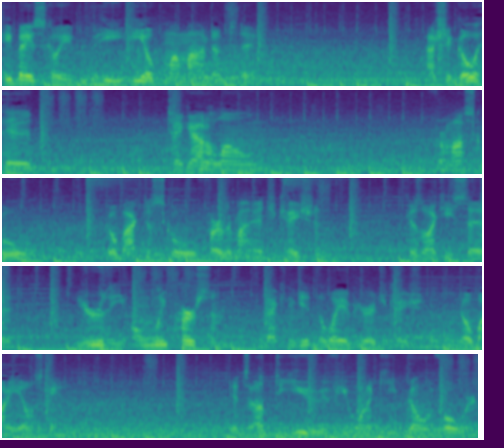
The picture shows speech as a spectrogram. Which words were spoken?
he basically, he, he opened my mind up today. I should go ahead, take out a loan for my school, go back to school, further my education, because like he said, you're the only person that can get in the way of your education. Nobody else can. It's up to you if you want to keep going forward.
